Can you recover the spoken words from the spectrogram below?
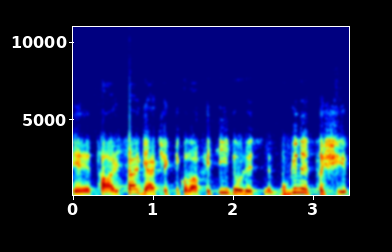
e, tarihsel gerçeklik olan fetih ideolojisini bugüne taşıyıp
